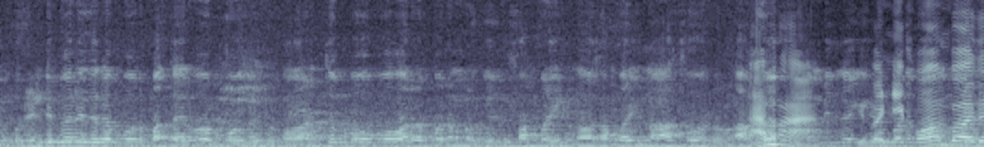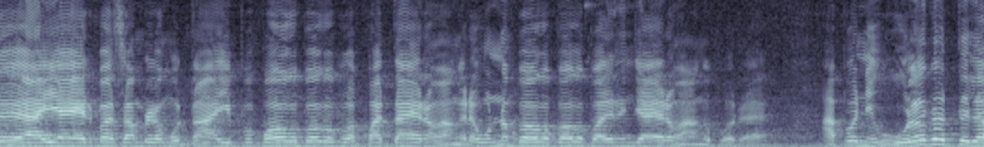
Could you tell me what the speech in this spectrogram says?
இப்போ ரெண்டு பேரும் இருக்கிறப்போ ஒரு பத்தாயிரம் ரூபாய் போகுதுன்னு இருக்கும். அடுத்து போக போக வர்றப்போ நம்மளுக்கு சம்பாதிக்கணும் சம்பாதிக்கணும் ஆசை வரும். ஆமாம் இப்போ நீ போகும்போது ஐயாயிரம் ரூபாய் சம்பளம் கொடுத்தான். இப்போ போக போக பத்தாயிரம் வாங்குற. இன்னும் போக போக பதினஞ்சாயிரம் வாங்க போகிற அப்போ நீ உலகத்தில்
